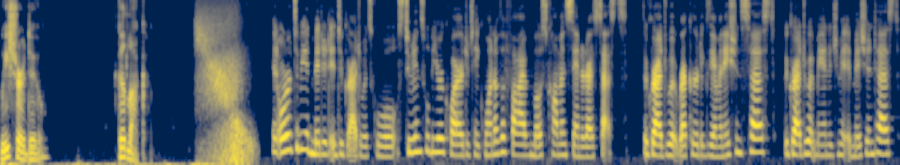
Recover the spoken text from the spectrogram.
we sure do. Good luck. In order to be admitted into graduate school, students will be required to take one of the five most common standardized tests the Graduate Record Examinations Test, the Graduate Management Admission Test,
